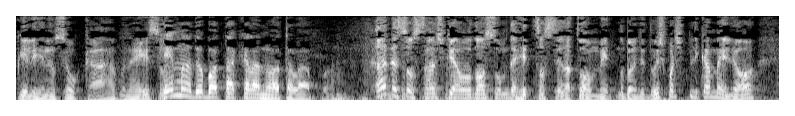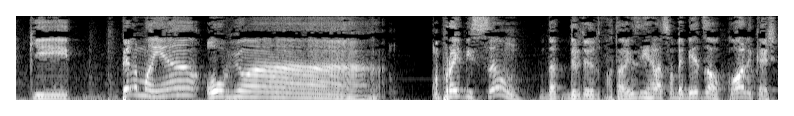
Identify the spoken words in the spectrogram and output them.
que ele renunciou ao cargo, não é isso? Quem mandou botar aquela nota lá, pô? Anderson Santos, que é o nosso homem da rede social atualmente no Band 2, pode explicar melhor que pela manhã houve uma, uma proibição da diretoria do Fortaleza em relação a bebidas alcoólicas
